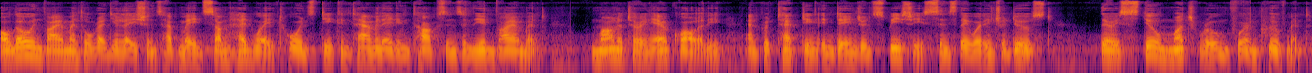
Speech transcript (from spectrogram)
Although environmental regulations have made some headway towards decontaminating toxins in the environment, monitoring air quality, and protecting endangered species since they were introduced, there is still much room for improvement.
